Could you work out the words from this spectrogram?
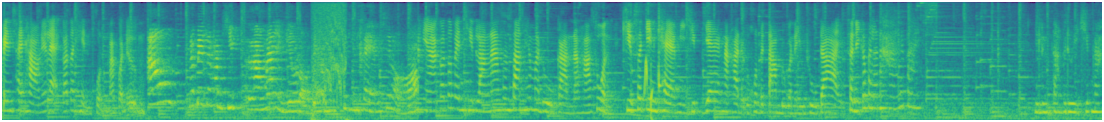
เป็นใช้เท้านี่แหละก็จะเห็นผลมากกว่าเดิม เอ้า แล้วเบนจะทำคลิปล้างหน้าอย่างเดียวเหรอเป็นทำสกินแคร์ไม่ใช่เหรอ อันเนี้ยก็จะเป็นคลิปล้างหน้าสั้นๆ ให้มาดูกันนะคะ ส่วนคลิปสกินแคร์มีคลิปแยกนะคะ เดี๋ยวทุกคนไปตามดูกันใน YouTube ได้สันนี้ก็ไปแล้วนะคะบ๊ายบายอย่าลืมตามไปดูอีกคลิปนะ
